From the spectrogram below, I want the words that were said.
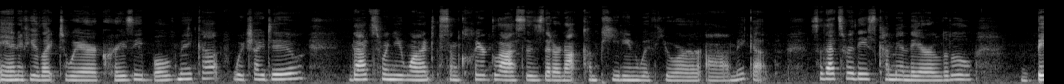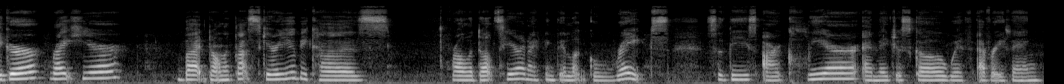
and if you like to wear crazy bold makeup, which I do, that's when you want some clear glasses that are not competing with your uh, makeup. So that's where these come in. They are a little bigger right here, but don't let that scare you because we're all adults here and I think they look great. So these are clear and they just go with everything.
